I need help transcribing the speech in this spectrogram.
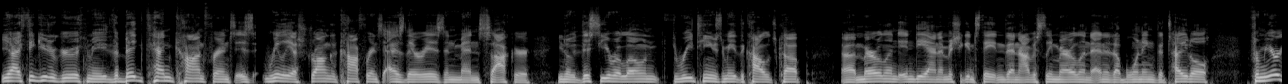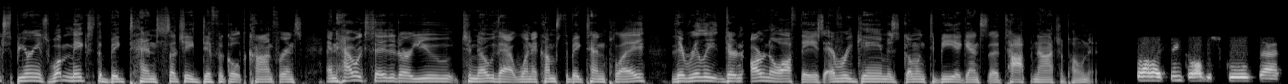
Yeah, I think you'd agree with me. The Big Ten Conference is really as strong a conference as there is in men's soccer. You know, this year alone, three teams made the College Cup. Uh, Maryland, Indiana, Michigan State, and then obviously Maryland ended up winning the title. From your experience, what makes the Big Ten such a difficult conference, and how excited are you to know that when it comes to Big Ten play, there really there are no off days. Every game is going to be against a top-notch opponent. Well, I think all the schools that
